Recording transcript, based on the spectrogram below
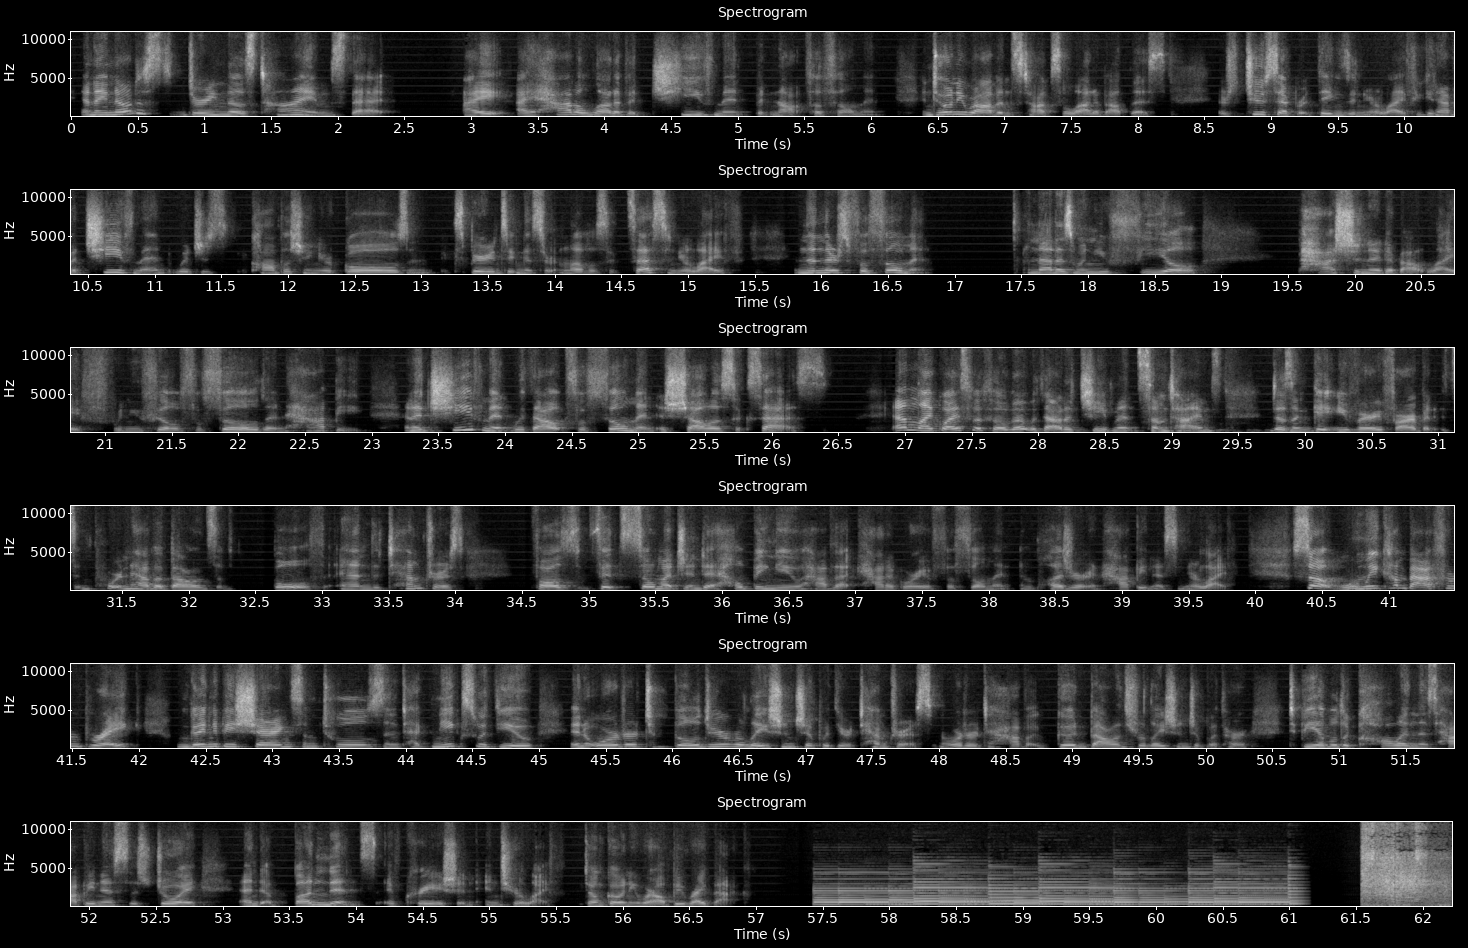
And I noticed during those times that I, I had a lot of achievement, but not fulfillment. And Tony Robbins talks a lot about this there's two separate things in your life. You can have achievement, which is accomplishing your goals and experiencing a certain level of success in your life. And then there's fulfillment. And that is when you feel passionate about life, when you feel fulfilled and happy. And achievement without fulfillment is shallow success. And likewise, fulfillment without achievement sometimes doesn't get you very far, but it's important to have a balance of both. And the temptress falls fits so much into helping you have that category of fulfillment and pleasure and happiness in your life. So, when we come back from break, I'm going to be sharing some tools and techniques with you in order to build your relationship with your temptress, in order to have a good balanced relationship with her, to be able to call in this happiness, this joy, and abundance of creation into your life. Don't go anywhere. I'll be right back.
